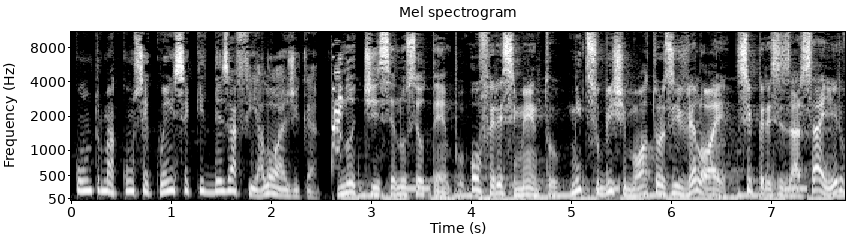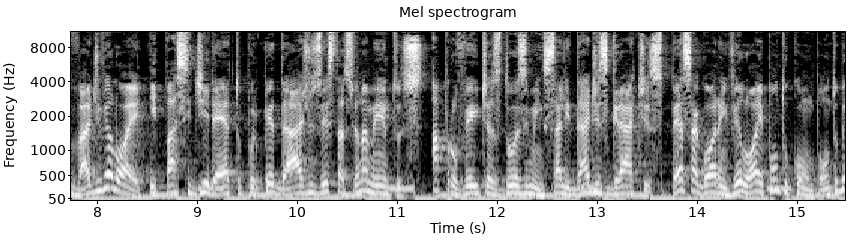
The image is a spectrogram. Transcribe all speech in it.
contra uma consequência que desafia a lógica. Notícia no seu tempo. Oferecimento: Mitsubishi Motors e Veloy. Se precisar sair, vá de Veloy e passe direto por pedágios e estacionamentos. Aproveite as 12 mensalidades grátis. Peça agora em veloy.com.br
